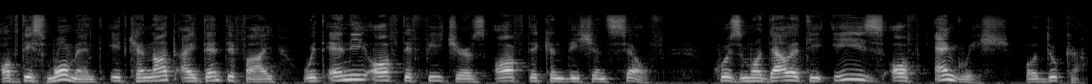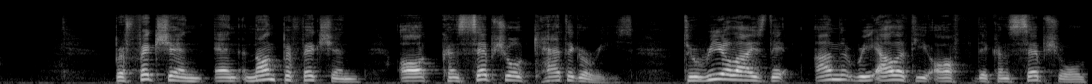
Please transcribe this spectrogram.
of this moment, it cannot identify with any of the features of the conditioned self, whose modality is of anguish or dukkha. Perfection and non perfection are conceptual categories to realize the unreality of the conceptual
